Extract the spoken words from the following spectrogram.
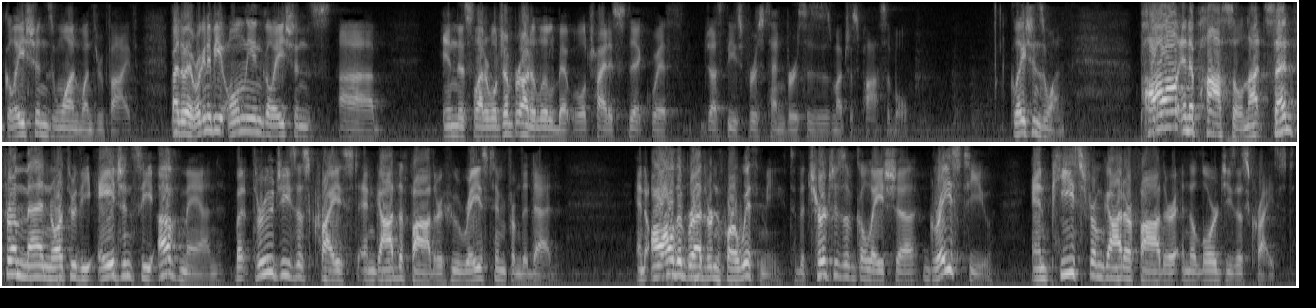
Galatians 1, 1 through 5. By the way, we're going to be only in Galatians uh, in this letter. We'll jump around a little bit. We'll try to stick with just these first 10 verses as much as possible. Galatians 1. Paul, an apostle, not sent from men nor through the agency of man, but through Jesus Christ and God the Father, who raised him from the dead. And all the brethren who are with me, to the churches of Galatia, grace to you, and peace from God our Father and the Lord Jesus Christ,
